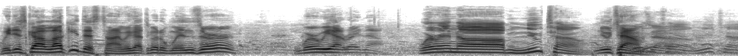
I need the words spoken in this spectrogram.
we just got lucky this time. We got to go to Windsor. Where are we at right now? We're in um, Newtown. Newtown. Newtown. Newtown.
